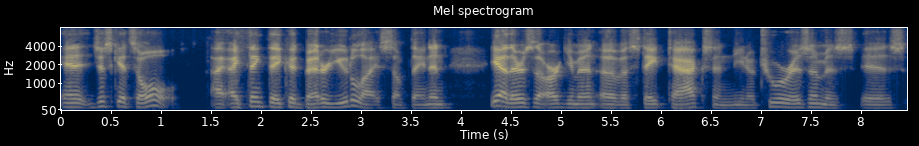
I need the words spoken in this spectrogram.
And it just gets old. I, I think they could better utilize something. And yeah, there's the argument of a state tax, and you know, tourism is is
